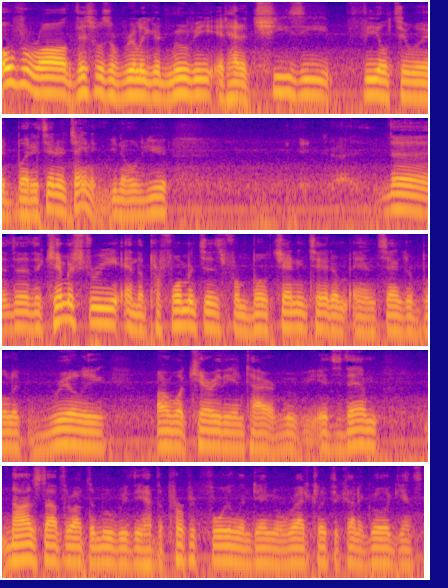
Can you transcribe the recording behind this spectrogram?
overall, this was a really good movie. It had a cheesy feel to it, but it's entertaining. You know, you the the the chemistry and the performances from both Channing Tatum and Sandra Bullock really are what carry the entire movie. It's them nonstop throughout the movie. They have the perfect foil in Daniel Radcliffe to kind of go against,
